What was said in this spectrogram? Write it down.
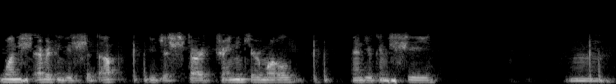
once everything is set up, you just start training your model, and you can see um,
